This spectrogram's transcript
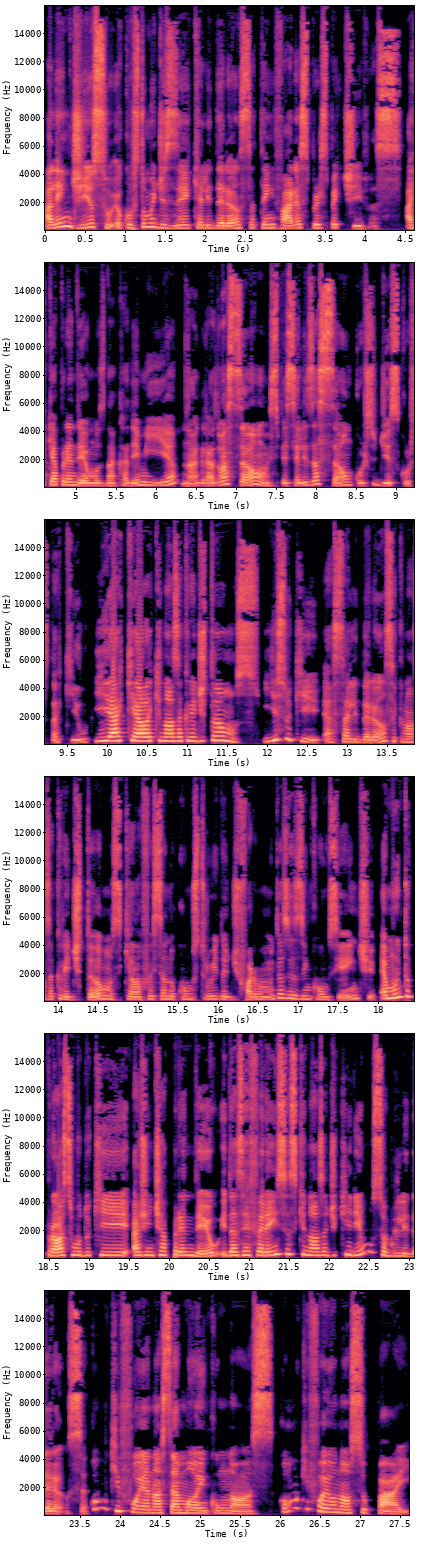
Além disso, eu costumo dizer que a liderança tem várias perspectivas. A que aprendemos na academia, na graduação, especialização, curso disso, curso daquilo, e aquela que nós acreditamos. Isso que essa liderança que nós acreditamos, que ela foi sendo construída de forma muitas vezes inconsciente, gente é muito próximo do que a gente aprendeu e das referências que nós adquirimos sobre liderança. Como que foi a nossa mãe com nós? Como que foi o nosso pai?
